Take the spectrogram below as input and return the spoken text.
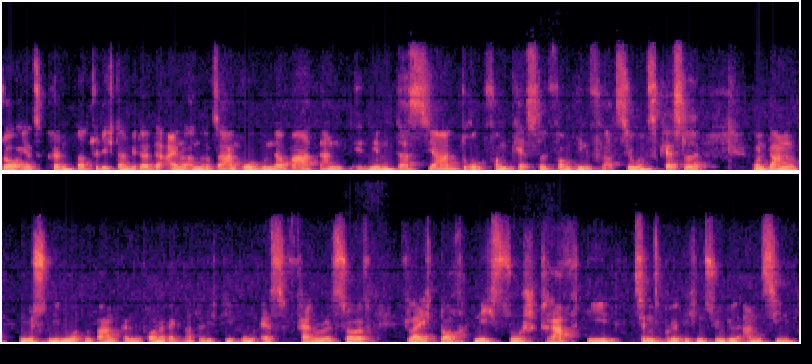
So, jetzt könnte natürlich dann wieder der eine oder andere sagen, oh wunderbar, dann nimmt das ja Druck vom Kessel, vom Inflationskessel. Und dann müssten die Notenbanken, vorneweg natürlich die US Federal Reserve, vielleicht doch nicht so straff die zinspolitischen Zügel anziehen.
